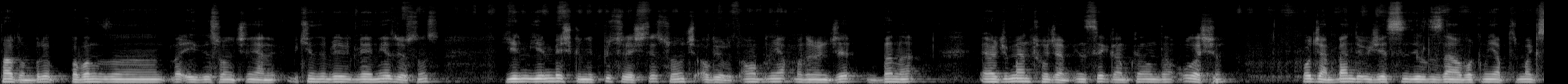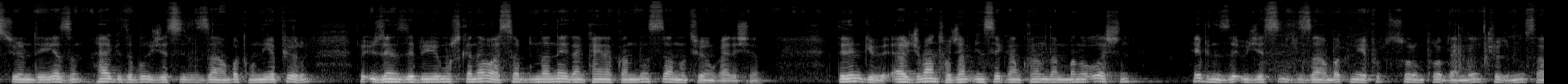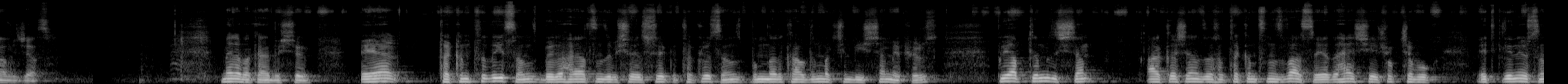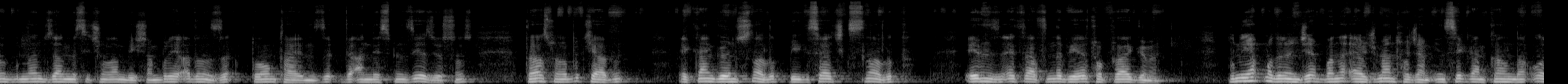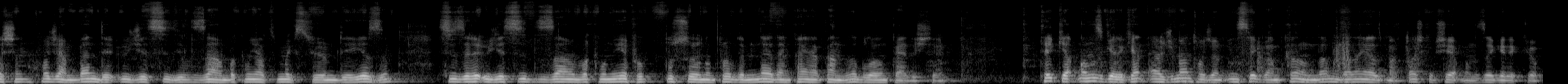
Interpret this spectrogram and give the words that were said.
Pardon, buraya babanızla ilgili sorun için yani ikinizin bilgilerini yazıyorsunuz. 20-25 günlük bir süreçte sonuç alıyoruz. Ama bunu yapmadan önce bana Ercüment Hocam Instagram kanalından ulaşın. Hocam ben de ücretsiz yıldızlama bakımı yaptırmak istiyorum diye yazın. Herkese bu ücretsiz yıldızlama bakımını yapıyorum. Ve üzerinizde büyü muska ne varsa bunlar neyden kaynaklandığını size anlatıyorum kardeşlerim. Dediğim gibi Ercüment Hocam Instagram kanalından bana ulaşın. Hepinize ücretsiz yıldızlama bakımı yapıp sorun problemlerin çözümünü sağlayacağız. Merhaba kardeşlerim. Eğer takıntılıysanız böyle hayatınızda bir şeyleri sürekli takıyorsanız bunları kaldırmak için bir işlem yapıyoruz. Bu yaptığımız işlem arkadaşlarınızla takıntınız varsa ya da her şeye çok çabuk etkileniyorsanız bunların düzelmesi için olan bir işlem. Buraya adınızı, doğum tarihinizi ve anne isminizi yazıyorsunuz. Daha sonra bu kağıdın ekran görüntüsünü alıp bilgisayar çıktısını alıp evinizin etrafında bir yere toprağa gömün. Bunu yapmadan önce bana Ercüment Hocam Instagram kanalından ulaşın. Hocam ben de ücretsiz yıldızlama bakımı yaptırmak istiyorum diye yazın. Sizlere ücretsiz yıldızlama bakımını yapıp bu sorunun problemin nereden kaynaklandığını bulalım kardeşlerim. Tek yapmanız gereken Ercüment Hocam Instagram kanalından bana yazmak. Başka bir şey yapmanıza gerek yok.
